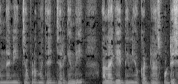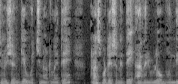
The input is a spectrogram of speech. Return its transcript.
ఉందని చెప్పడం అయితే జరిగింది. అలాగే దీని యొక్క ట్రాన్స్పోర్టేషన్ విషయానికి వచ్చినట్లయితే ట్రాన్స్పోర్టేషన్ అయితే అవైలబుల్ ఉంది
